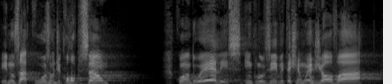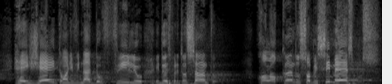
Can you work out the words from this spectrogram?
e nos acusam de corrupção. Quando eles, inclusive testemunhas de Jeová, rejeitam a divindade do Filho e do Espírito Santo, colocando sobre si mesmos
